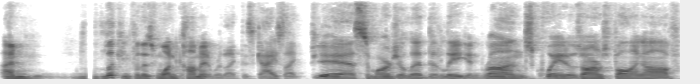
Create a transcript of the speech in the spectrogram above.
I'm looking for this one comment where like this guy's like, yeah, Samardzija led the league in runs, Cueto's arms falling off,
